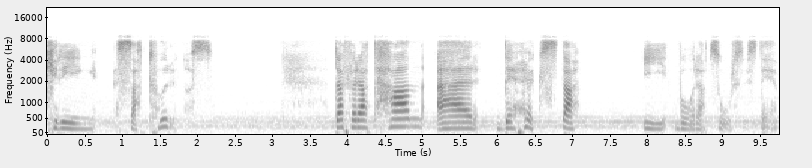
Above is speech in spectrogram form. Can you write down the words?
kring Saturnus. Därför att han är det högsta i vårat solsystem.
